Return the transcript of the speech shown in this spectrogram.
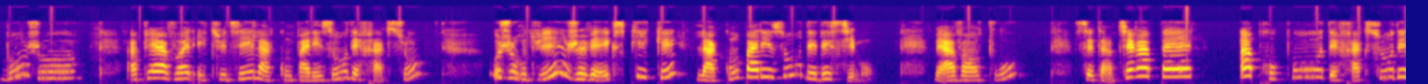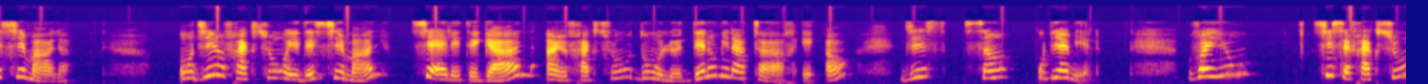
Bonjour. Après avoir étudié la comparaison des fractions, aujourd'hui, je vais expliquer la comparaison des décimaux. Mais avant tout, c'est un petit rappel à propos des fractions décimales. On dit une fraction est décimale si elle est égale à une fraction dont le dénominateur est 1, 10, 100 ou bien 1000. Voyons si ces fractions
